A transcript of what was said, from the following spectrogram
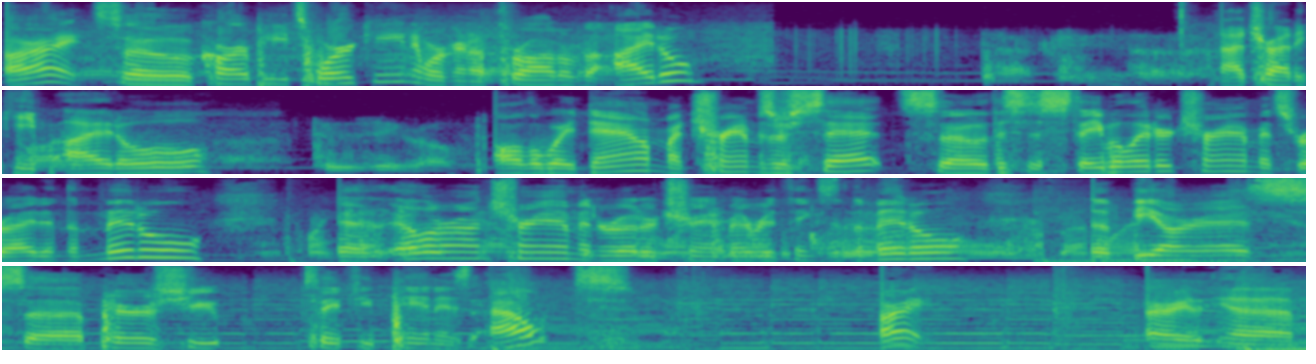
All right, so carb heat's working, and we're going to throttle to idle. I try to keep idle all the way down. My trims are set, so this is stabilator trim. It's right in the middle. Got aileron trim and rudder trim. Everything's in the middle. The BRS uh, parachute safety pin is out. All right. All right, um,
